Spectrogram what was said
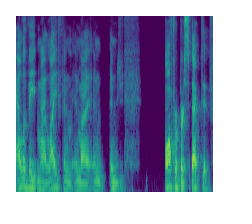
elevate my life and, and my and and offer perspective.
